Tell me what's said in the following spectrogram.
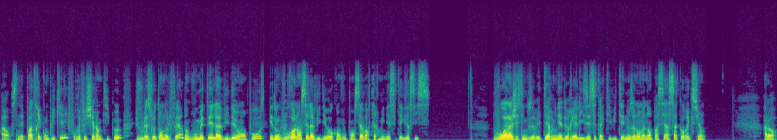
Alors, ce n'est pas très compliqué, il faut réfléchir un petit peu. Je vous laisse le temps de le faire. Donc, vous mettez la vidéo en pause et donc vous relancez la vidéo quand vous pensez avoir terminé cet exercice. Voilà, j'estime que vous avez terminé de réaliser cette activité. Nous allons maintenant passer à sa correction. Alors,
